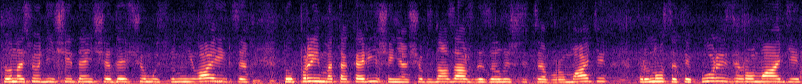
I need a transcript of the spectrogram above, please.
хто на сьогоднішній день ще десь чомусь сумнівається, то прийме таке рішення, щоб назавжди залишитися в громаді, приносити користь громаді.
